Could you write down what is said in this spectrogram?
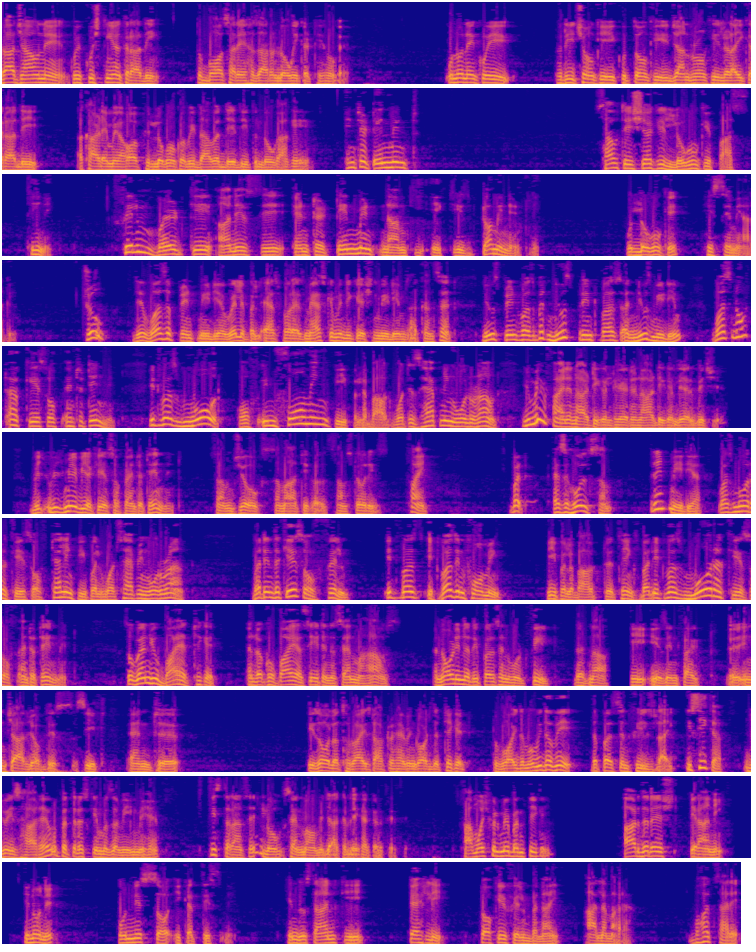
راجاؤں نے کوئی کشتیاں کرا دی تو بہت سارے ہزاروں لوگ اکٹھے ہو گئے انہوں نے کوئی ریچھوں کی کتوں کی جانوروں کی لڑائی کرا دی اکھاڑے میں اور پھر لوگوں کو بھی دعوت دے دی تو لوگ آ گئے انٹرٹینمنٹ ساؤتھ ایشیا کے لوگوں کے پاس تھی نہیں فلم ورڈ کے آنے سے انٹرٹینمنٹ نام کی ایک چیز ڈومینٹلی وہ لوگوں کے حصے میں آ گئی true there was a print media available as far as mass communication medium are concern news print was but news print was a news medium was not a case of entertainment it was more of informing people about what is happening all around you may find an article here an article here which which may be a case of entertainment some jokes fine but as a whole some purpose of film was inform people about things but was more as of entertainment so what you buy a ticket buy a seat in cinema house an ordinary person well the has in in charge of this seat and ائٹو اسی کا جو اظہار ہے کس طرح سے جا کر دیکھا کرتے تھے خاموش فلمیں بنتی گئیں آردریش ایرانی انہوں نے انیس سو اکتیس میں ہندوستان کی پہلی ٹاکی فلم بنائی آلمارا بہت سارے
